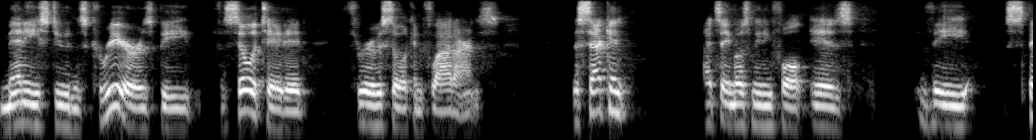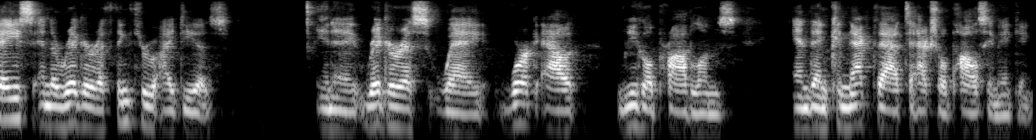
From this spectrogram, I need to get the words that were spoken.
many students' careers be facilitated through Silicon Flatirons. The second, I'd say, most meaningful is the space and the rigor to think through ideas in a rigorous way, work out legal problems, and then connect that to actual policymaking.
